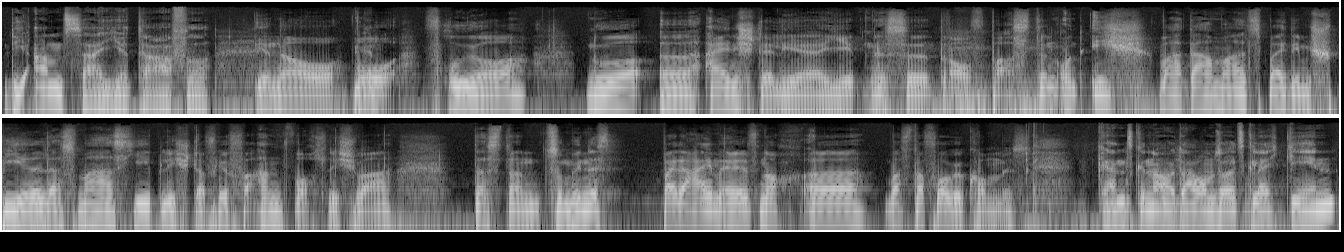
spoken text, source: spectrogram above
die Anzeigetafel. Genau, wo früher nur äh, einstellige Ergebnisse drauf passten. Und ich war damals bei dem Spiel, das maßgeblich dafür verantwortlich war, dass dann zumindest bei der Heimelf noch äh, was davor gekommen ist. Ganz genau, darum soll es gleich gehen.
